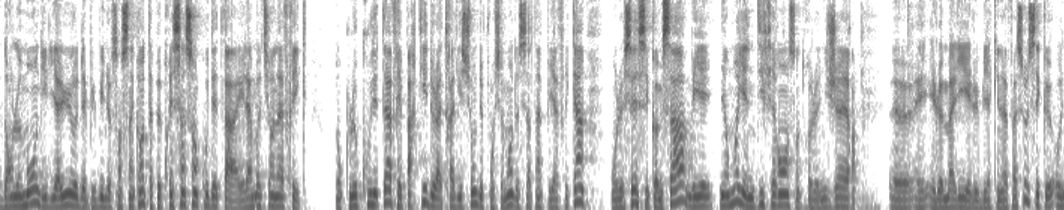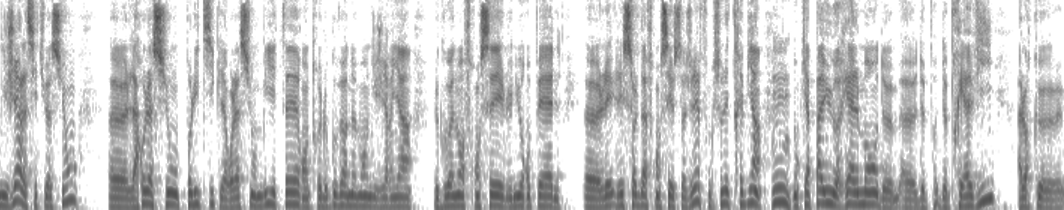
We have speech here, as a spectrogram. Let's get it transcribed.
dans le monde, il y a eu depuis 1950 à peu près 500 coups d'État et la moitié en Afrique. Donc le coup d'État fait partie de la tradition de fonctionnement de certains pays africains. On le sait, c'est comme ça, mais néanmoins, il y a une différence entre le Niger euh, et, le Mali et le Burkina Faso, c'est qu'au Niger, la situation, euh, la relation politique, la relation militaire entre le gouvernement nigérien, le gouvernement français, l'Union européenne, euh, les, soldats français et les soldats fonctionnaient très bien. Hmm. Donc il n'y a pas eu réellement de, préavis, alors que,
